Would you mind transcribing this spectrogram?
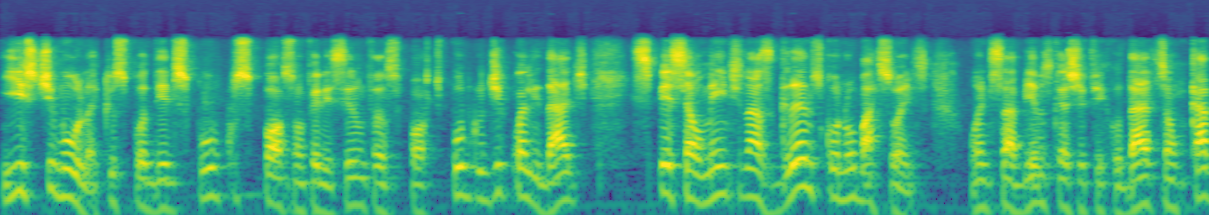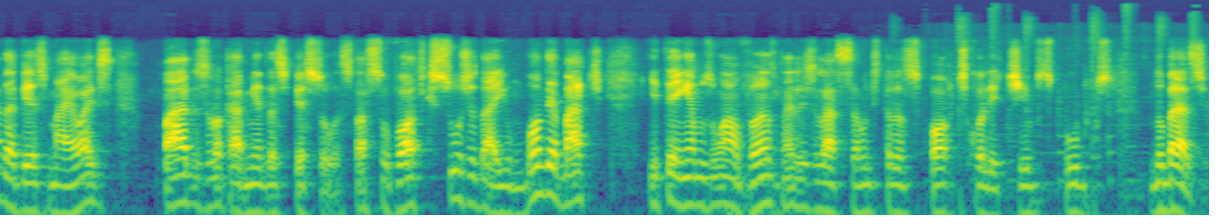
e estimula que os poderes públicos possam oferecer um transporte público de qualidade, especialmente nas grandes conurbações, onde sabemos que as dificuldades são cada vez maiores para o deslocamento das pessoas. Faço voto que surja daí um bom debate e tenhamos um avanço na legislação de transportes coletivos públicos no Brasil.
